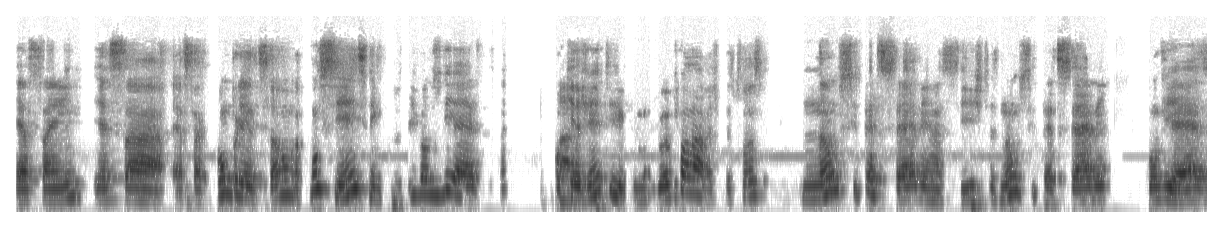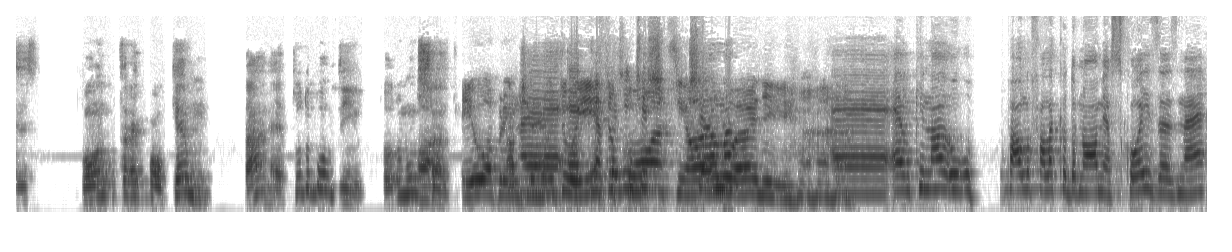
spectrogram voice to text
essa essa essa compreensão, a consciência inclusive aos vieses, né? Porque ah. a gente, como eu falava, as pessoas não se percebem racistas, não se percebem com vieses contra qualquer um, tá? É tudo bondinho, todo mundo Ó, santo. Eu aprendi é, muito é, isso é a com a senhora chama, Luane. É, é, o que nós, o Paulo fala que eu dou nome às coisas, né?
